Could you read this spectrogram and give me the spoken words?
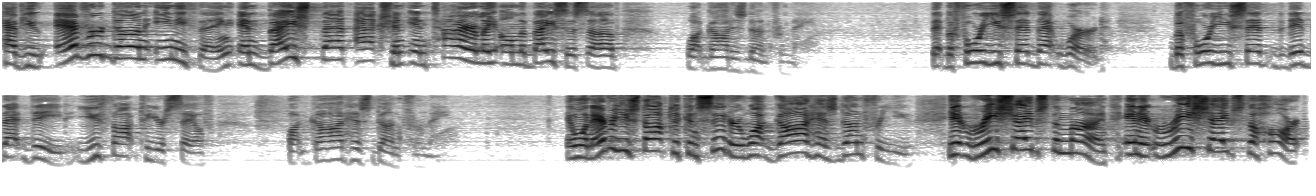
Have you ever done anything and based that action entirely on the basis of what God has done for me? That before you said that word, before you said, did that deed, you thought to yourself, what God has done for me. And whenever you stop to consider what God has done for you, it reshapes the mind and it reshapes the heart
